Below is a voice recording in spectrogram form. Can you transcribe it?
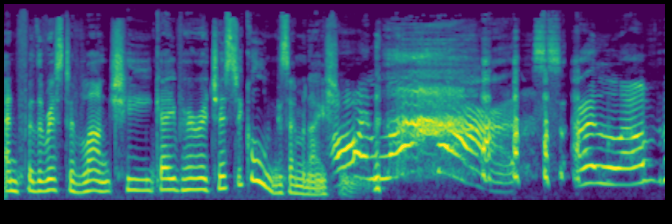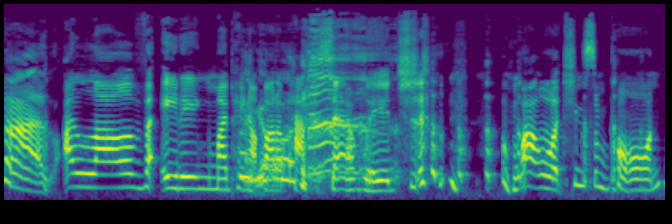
And for the rest of lunch, he gave her a chesticle examination. Oh, I love that. I love that. I love eating my peanut butter God. patty sandwich while watching some porn.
